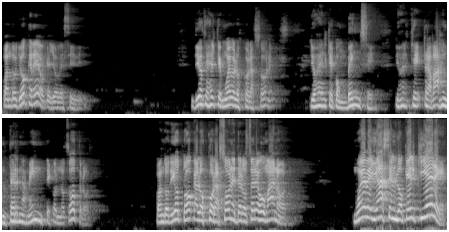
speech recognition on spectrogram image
Cuando yo creo que yo decidí. Dios es el que mueve los corazones. Dios es el que convence. Dios es el que trabaja internamente con nosotros cuando Dios toca los corazones de los seres humanos, mueve y hacen lo que Él quiere.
